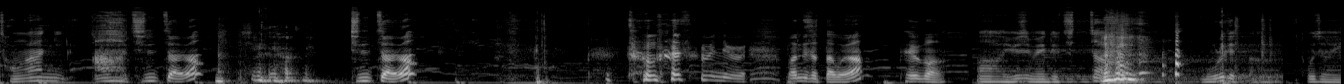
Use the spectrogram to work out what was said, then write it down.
정한이 아 진짜요? 진짜요? 정한 선배님 만드셨다고요? 대박. 아 요즘 애들 진짜 모르겠다. 도저히.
